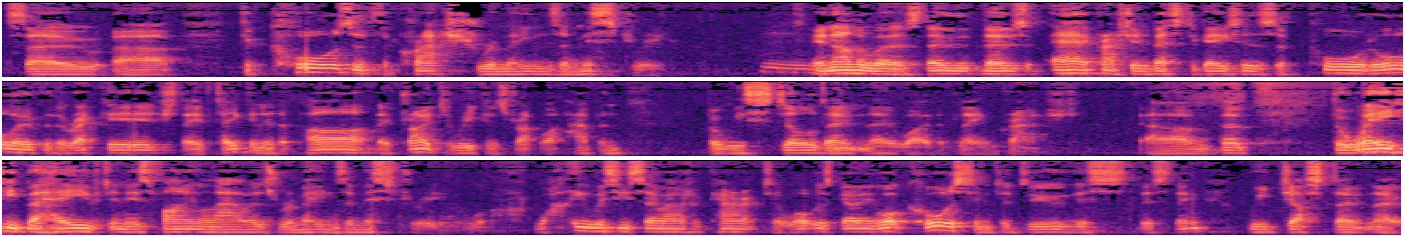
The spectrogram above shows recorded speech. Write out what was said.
So uh, the cause of the crash remains a mystery. Hmm. In other words, those, those, air crash investigators have pored all over the wreckage. They've taken it apart. They've tried to reconstruct what happened but we still don't know why the plane crashed. Um, the the way he behaved in his final hours remains a mystery. Why was he so out of character? What was going? What caused him to do this this thing? We just don't know.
